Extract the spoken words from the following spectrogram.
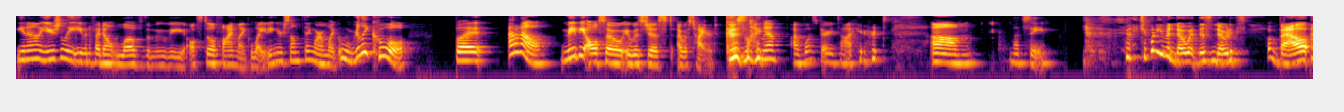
You know, usually even if I don't love the movie, I'll still find like lighting or something where I'm like, ooh, really cool. But I don't know. Maybe also it was just I was tired because like Yeah. I was very tired. Um, let's see. I don't even know what this note is about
